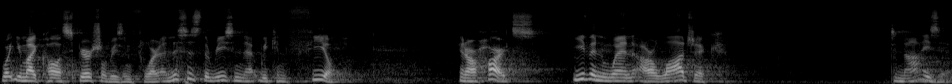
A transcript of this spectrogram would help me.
what you might call a spiritual reason for it. And this is the reason that we can feel in our hearts, even when our logic denies it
